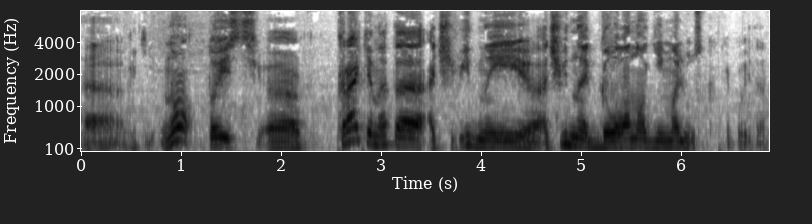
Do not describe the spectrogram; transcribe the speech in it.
э, какие-то. Ну, то есть, э, кракен это очевидный, очевидный головоногий моллюск какой-то.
